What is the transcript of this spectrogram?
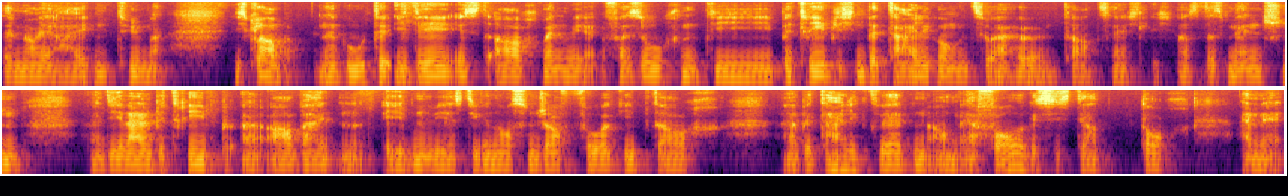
der neue Eigentümer? Ich glaube, eine gute Idee ist auch, wenn wir versuchen, die betrieblichen Beteiligungen zu erhöhen tatsächlich. Also dass Menschen, äh, die in einem Betrieb äh, arbeiten, eben wie es die Genossenschaft vorgibt, auch beteiligt werden am Erfolg. Es ist ja doch eine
